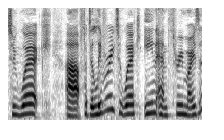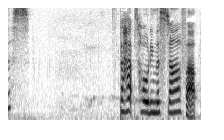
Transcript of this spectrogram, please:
to work uh, for delivery, to work in and through Moses. Perhaps holding the staff up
